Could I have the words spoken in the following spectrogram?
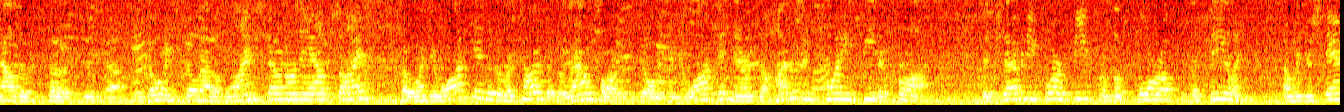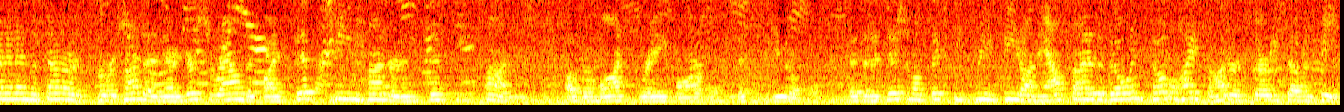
Now the, the, the, uh, the building's built out of limestone on the outside, but when you walk into the rotunda, the round part of the building, when you walk in there, it's 120 feet across. It's 74 feet from the floor up to the ceiling. And when you're standing in the center of the rotunda in there, you're surrounded by 1,550 tons of Vermont gray marble. It's beautiful. It's an additional 63 feet on the outside of the building. Total height's 137 feet.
